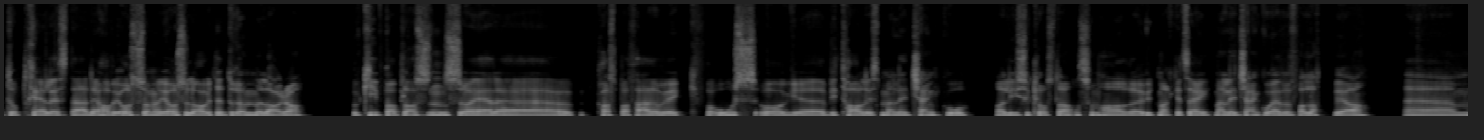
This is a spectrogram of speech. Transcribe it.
topp tre-liste. Det har vi også, men vi har også laget et drømmelag. da. På keeperplassen så er det Kasper Færøvik fra Os og eh, Vitalis Melinchenko fra Lysekloster som har eh, utmerket seg. Melinchenko er vel fra Latvia. Ehm,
